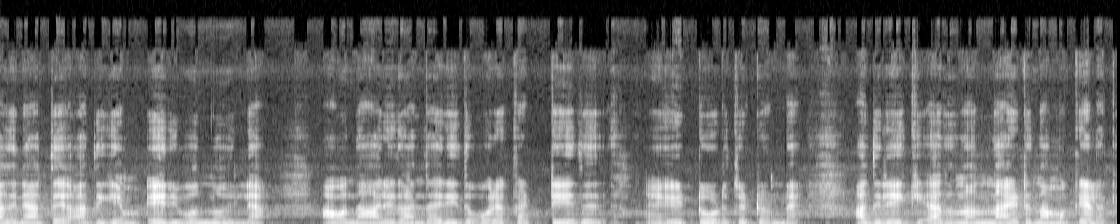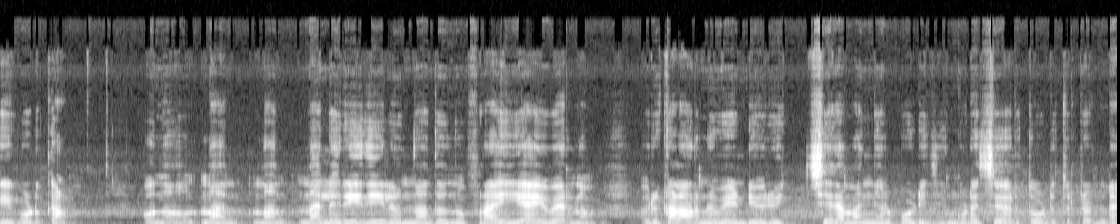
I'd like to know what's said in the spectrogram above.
അതിനകത്ത് അധികം എരിവൊന്നുമില്ല. അപ്പോൾ നാല് കാന്താരി ഇതുപോലെ കട്ട് ചെയ്ത് ഇട്ട് കൊടുത്തിട്ടുണ്ട്. അതിലേക്ക് അത് നന്നായിട്ട് നമുക്ക് ഇളക്കി കൊടുക്കാം. ഒന്ന് നല്ല രീതിയിലൊന്ന് അതൊന്ന് ഫ്രൈ ആയി വരണം. ഒരു കളറിന് വേണ്ടി ഒരു ഇച്ചിരി മഞ്ഞൾപ്പൊടിയും കൂടെ ചേർത്ത് കൊടുത്തിട്ടുണ്ട്.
